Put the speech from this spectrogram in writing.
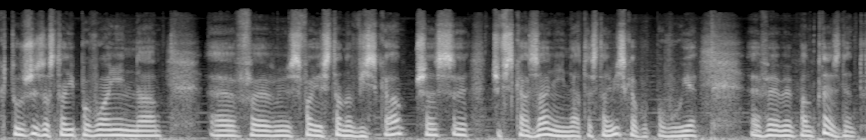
którzy zostali powołani na e, swoje stanowiska przez, czy wskazani na te stanowiska, bo powołuje e, pan prezydent,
